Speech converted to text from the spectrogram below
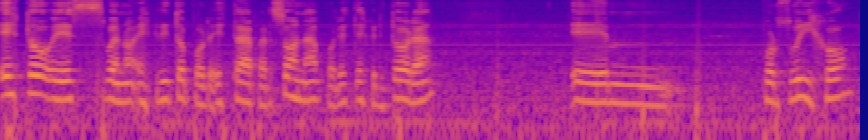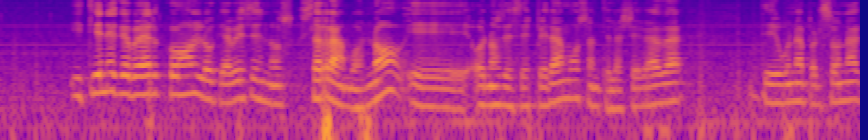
Esto es, bueno, escrito por esta persona, por esta escritora, em, por su hijo, y tiene que ver con lo que a veces nos cerramos, ¿no? Eh, o nos desesperamos ante la llegada de una persona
